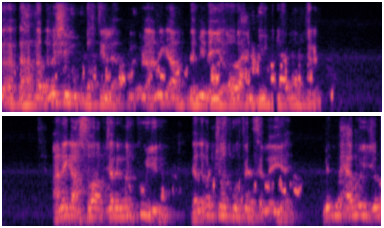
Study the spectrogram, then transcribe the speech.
garataa hadda lama shaygu ku baktin laha wuxuu anigaa daminaya oo waxaan abjaray anigaa soo abjaray markuu yidhi dee laba jood buu fensa leeyahay mid waxaa weyi jiro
